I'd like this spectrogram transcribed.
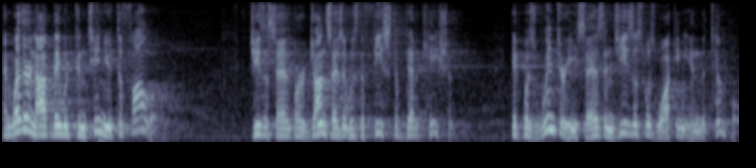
and whether or not they would continue to follow. Jesus says, or John says, it was the feast of dedication. It was winter, he says, and Jesus was walking in the temple.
